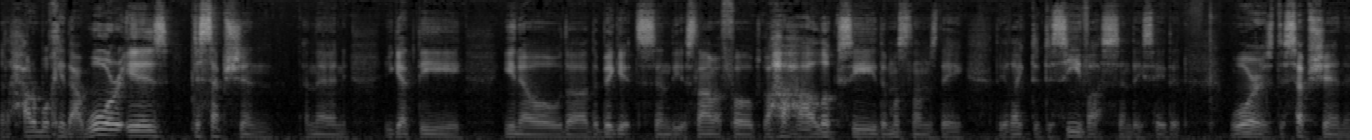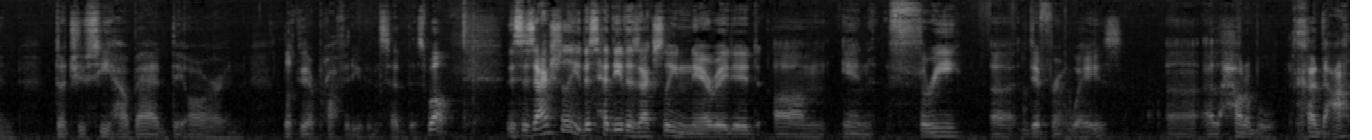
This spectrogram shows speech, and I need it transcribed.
Al harbu khida. War is deception. And then you get the you know the the bigots and the Islamophobes go ha ha look see the Muslims they they like to deceive us and they say that war is deception and don't you see how bad they are? And look their prophet even said this. Well this is actually this hadith is actually narrated um, in three uh, different ways. Uh, al harbu khad'a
